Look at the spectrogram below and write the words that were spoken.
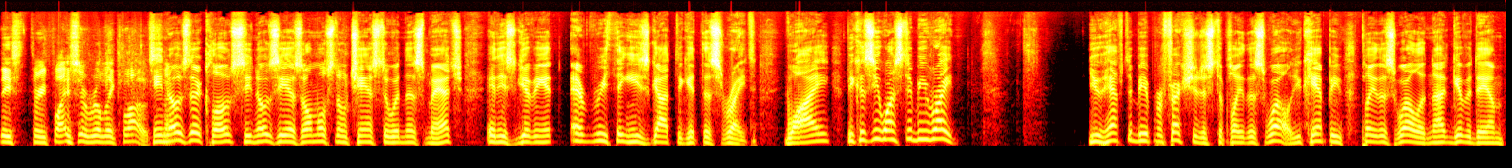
these three plays are really close. He So- knows they're close. He knows he has almost no chance to win this match, and he's giving it everything he's got to get this right. Why? Because he wants to be right. You have to be a perfectionist to play this well. You can't be play this well and not give a damn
